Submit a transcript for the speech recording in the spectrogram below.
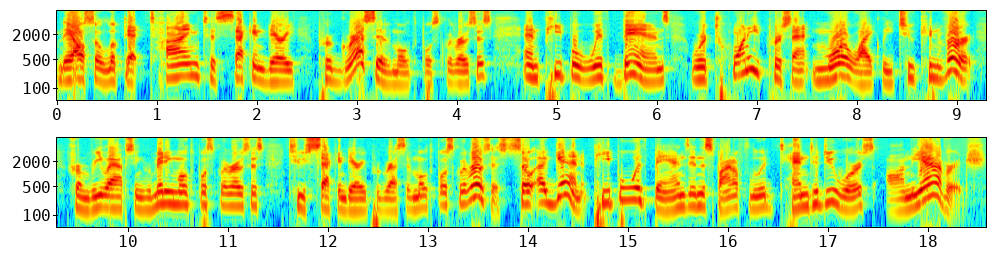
They also looked at time to secondary progressive multiple sclerosis, and people with bands were 20% more likely to convert from relapsing remitting multiple sclerosis to secondary progressive multiple sclerosis. So, again, people with bands in the spinal fluid tend to do worse on the average.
